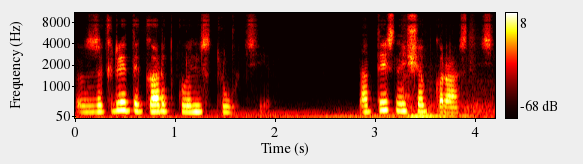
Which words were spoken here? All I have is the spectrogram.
Закрити картку інструкції. Натисни, щоб крастися.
